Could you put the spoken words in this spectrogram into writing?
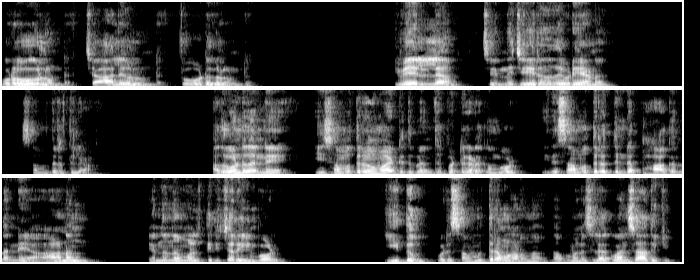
ഉറവുകളുണ്ട് ചാലുകളുണ്ട് തോടുകളുണ്ട്. ഇവയെല്ലാം ചെന്ന് ചേരുന്നത് എവിടെയാണ്? സമുദ്രത്തിലാണ്. അതുകൊണ്ട് തന്നെ ഈ സമുദ്രവുമായിട്ട് ഇത് ബന്ധപ്പെട്ട് കിടക്കുമ്പോൾ ഇത് സമുദ്രത്തിന്റെ ഭാഗം തന്നെയാണ് എന്ന് നമ്മൾ തിരിച്ചറിയുമ്പോൾ ഇതും ഒരു സമുദ്രമാണെന്ന് നമുക്ക് മനസ്സിലാക്കുവാൻ സാധിക്കും.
